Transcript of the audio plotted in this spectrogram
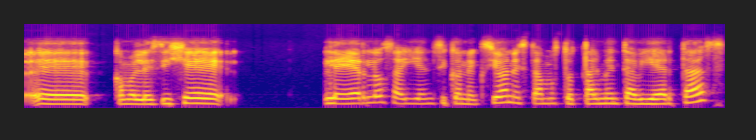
eh, como les dije, leerlos ahí en Conexión, estamos totalmente abiertas.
